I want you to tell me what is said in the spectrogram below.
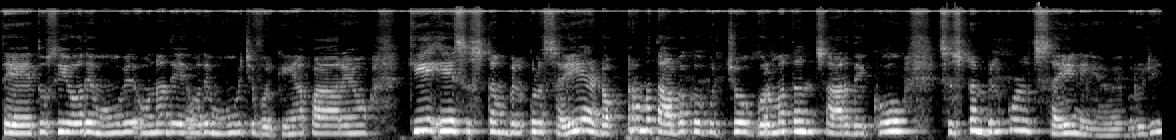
ਤੇ ਤੁਸੀਂ ਉਹਦੇ ਮੂੰਹ ਵਿੱਚ ਉਹਨਾਂ ਦੇ ਉਹਦੇ ਮੂੰਹ ਵਿੱਚ ਬੁਰਕੀਆਂ ਪਾ ਰਹੇ ਹੋ ਕਿ ਇਹ ਸਿਸਟਮ ਬਿਲਕੁਲ ਸਹੀ ਹੈ। ਡਾਕਟਰ ਮੁਤਾਬਕ ਪੁੱਛੋ, ਗੁਰਮਤ ਅਨੁਸਾਰ ਦੇਖੋ ਸਿਸਟਮ ਬਿਲਕੁਲ ਸਹੀ ਨਹੀਂ ਹੈ ਵਾਹਿਗੁਰੂ ਜੀ।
